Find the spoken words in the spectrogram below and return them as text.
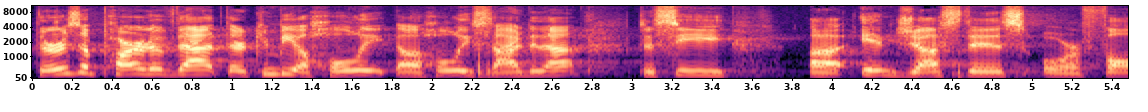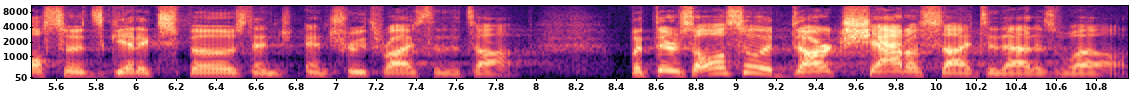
there is a part of that, there can be a holy, a holy side to that, to see uh, injustice or falsehoods get exposed and, and truth rise to the top. But there's also a dark shadow side to that as well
